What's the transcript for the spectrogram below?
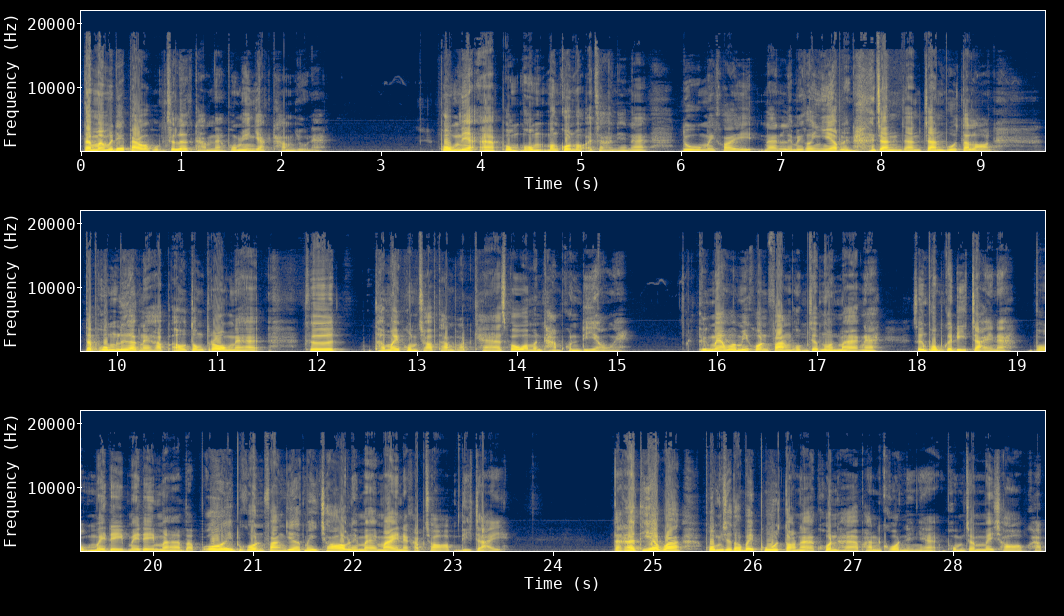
แต่มันไม่ได้แปลว่าผมจะเลิกทำนะ ผมยังอยากทำอยู่นะ ผมเนี่ยอะผมผมบางคนบอกอาจารย์เนี่ยนะ ดูไม่ค่อยนั่นเลยไม่ค่อยเงียบเลยนะอาจารย์อาจารย์อาจารย์พูดตลอด แต่ผมเลือกนะครับ เอาตรงๆนะฮะคือทำไมผมชอบทำพอดแคสต์เพราะว่ามันทำคนเดียวไงถึงแม้ว่ามีคนฟังผมจำนวนมากนะ ซึ่งผมก็ดีใจนะ ผมไม่ได้ไม่ได้มาแบบโอ้ยผู้คนฟังเยอะไม่ชอบเลยไม่ไม่นะครับ ชอบดีใจ แต่ถ้าเทียบว่าผมจะต้องไปพูดต่อหน้าคน 5,000 คนอย่างเงี้ย ผมจะไม่ชอบครับ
